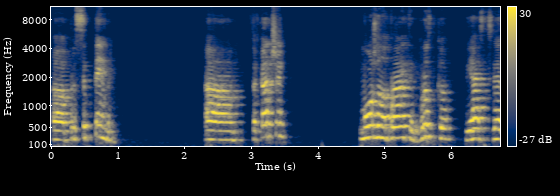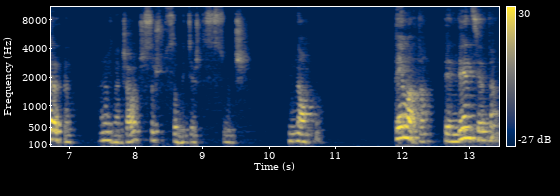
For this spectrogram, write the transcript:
а, през септември. А, така че може да направите връзка, коя е сферата. Не означава, че същото събитие ще се случи. Но темата, тенденцията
